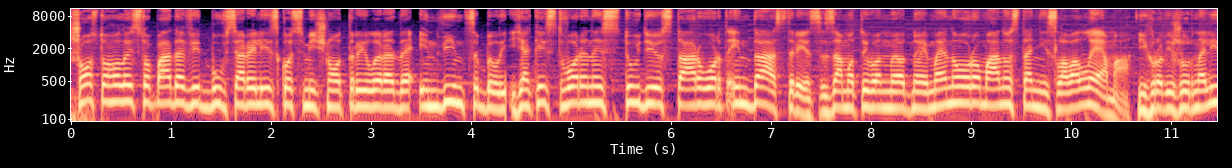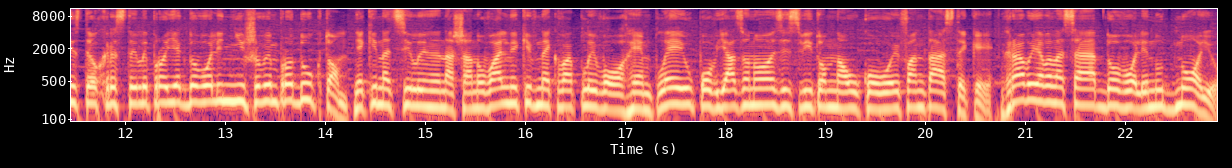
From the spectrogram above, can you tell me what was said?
6 листопада відбувся реліз космічного трилера The Invincible, який створений студією Star Wars Industries за мотивами одноіменного роману Станіслава Лема. Ігрові журналісти охрестили проєкт доволі нішевим продуктом, який націлений на шанувальників неквапливого геймплею, пов'язаного зі світом наукової фантастики. Гра виявилася доволі нудною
